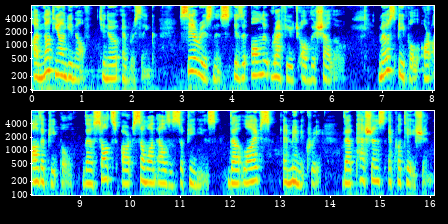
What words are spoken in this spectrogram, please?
I'm not young enough to know everything. Seriousness is the only refuge of the shallow. Most people are other people. Their thoughts are someone else's opinions. Their lives a mimicry. Their passions a quotation.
